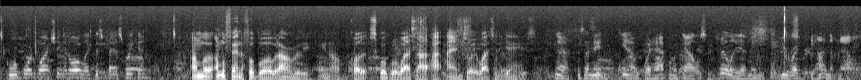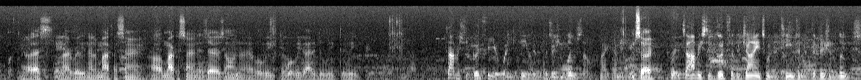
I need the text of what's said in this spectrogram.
scoreboard watching at all like this past weekend? I'm a, I'm a fan of football, but I don't really, you know, call it scoreboard watching. I, I, I enjoy watching the games. Yeah, because I mean, you know, what happened with Dallas and Philly, I mean, you're right behind them now. You know, that's not really none of my concern. Uh, my concern is Arizona and what we and what we got to do week to week. It's obviously good for you when the teams in the division lose, though, right? I mean, you- I'm sorry? It's obviously good for the Giants when the teams in the division lose.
